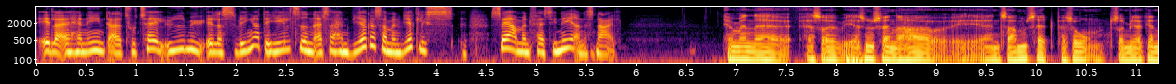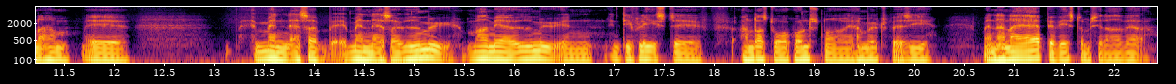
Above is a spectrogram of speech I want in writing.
eller er han en, der er totalt ydmyg, eller svinger det hele tiden? Altså han virker som en virkelig sær, men fascinerende snegl. Jamen, øh, altså, jeg synes, han har, øh, er en sammensat person, som jeg kender ham. Øh, men altså, men altså ydmyg, meget mere ydmyg end, end de fleste andre store kunstnere, jeg har mødt, vil jeg sige. Men han er bevidst om sit eget værd.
